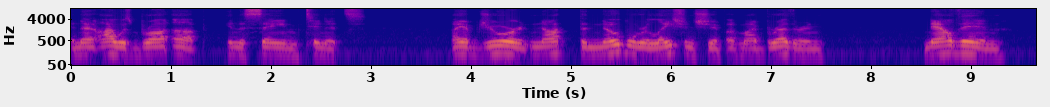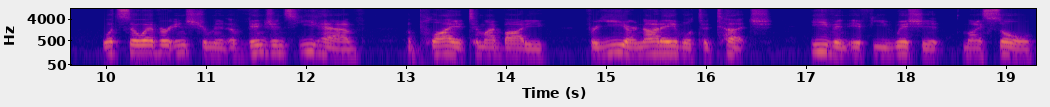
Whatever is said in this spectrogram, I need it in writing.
and that I was brought up in the same tenets? I abjure not the noble relationship of my brethren. Now then, whatsoever instrument of vengeance ye have, apply it to my body for ye are not able to touch, even if ye wish it, my soul.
